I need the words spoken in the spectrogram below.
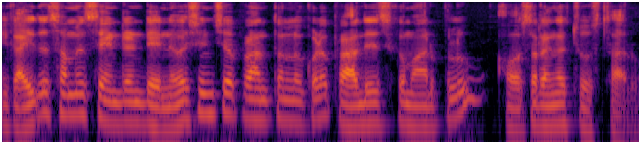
ఇక ఐదో సమస్య ఏంటంటే నివసించే ప్రాంతంలో కూడా ప్రాదేశిక మార్పులు అవసరంగా చూస్తారు.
